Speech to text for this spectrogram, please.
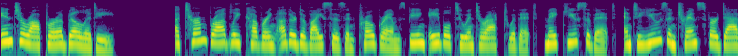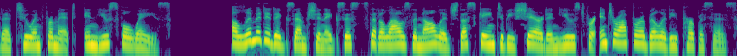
interoperability, a term broadly covering other devices and programs being able to interact with it, make use of it, and to use and transfer data to and from it, in useful ways. A limited exemption exists that allows the knowledge thus gained to be shared and used for interoperability purposes.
